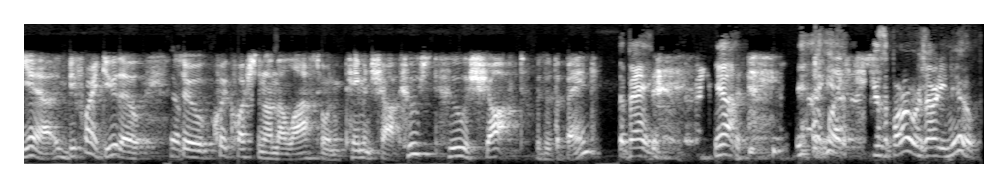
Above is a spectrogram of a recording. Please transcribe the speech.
Yeah. Before I do though, yep. so quick question on the last one, payment shock. Who who was shocked? Was it the bank? The bank. Yeah. yeah, yeah. Because the borrowers already knew.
